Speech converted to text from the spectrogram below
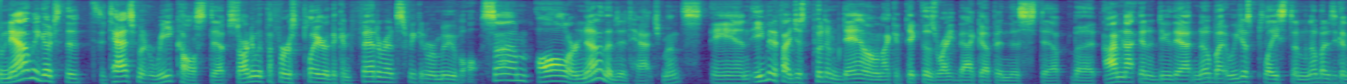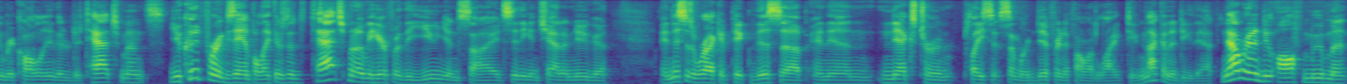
now we go to the detachment recall step, starting with the first player, the Confederates. We can remove all, some, all, or none of the detachments. And even if I just put them down, I could pick those right back up in this step. But I'm not going to do that. Nobody, we just placed them. Nobody's going to recall any of their detachments. You could, for example, like there's a detachment over here for the Union side sitting in Chattanooga. And this is where I could pick this up and then next turn place it somewhere different if I would like to. I'm not gonna do that. Now we're gonna do off movement.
